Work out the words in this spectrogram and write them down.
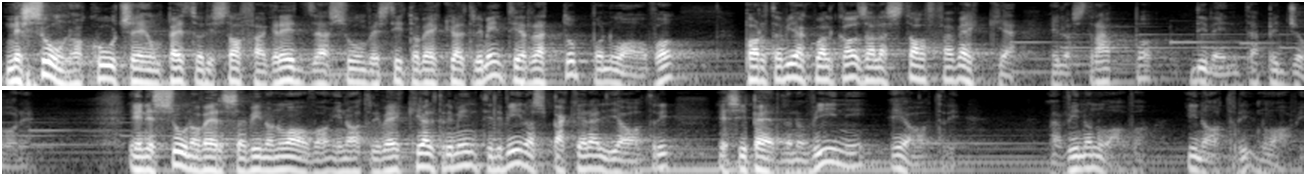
Nessuno cuce un pezzo di stoffa grezza su un vestito vecchio, altrimenti il rattoppo nuovo porta via qualcosa alla stoffa vecchia e lo strappo diventa peggiore. E nessuno versa vino nuovo in otri vecchi, altrimenti il vino spaccherà gli otri e si perdono vini e otri, ma vino nuovo in otri nuovi.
